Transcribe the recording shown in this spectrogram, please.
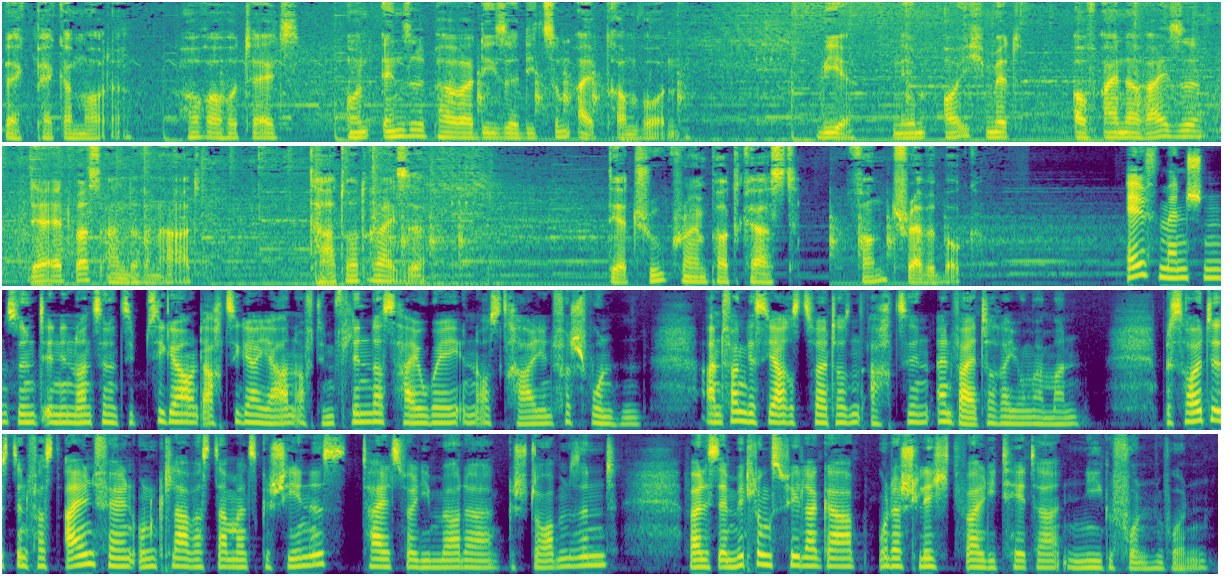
Backpackermorde, Horrorhotels und Inselparadiese, die zum Albtraum wurden. Wir nehmen euch mit auf eine Reise der etwas anderen Art. Tatort Reise. Der True Crime Podcast von Travelbook. Elf Menschen sind in den 1970er und 80er Jahren auf dem Flinders Highway in Australien verschwunden. Anfang des Jahres 2018 ein weiterer junger Mann. Bis heute ist in fast allen Fällen unklar, was damals geschehen ist, teils weil die Mörder gestorben sind, weil es Ermittlungsfehler gab oder schlicht, weil die Täter nie gefunden wurden.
